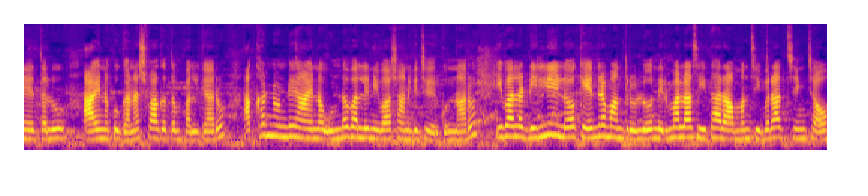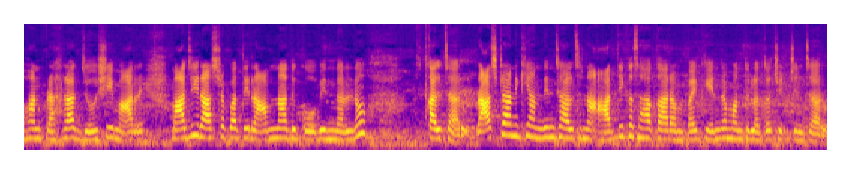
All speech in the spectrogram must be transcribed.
నేతలు ఆయనకు ఘన స్వాగతం పలికారు. అక్కడి నుండి ఆయన ఉండవల్లి నివాసానికి చేరుకున్నారు. ఇవాళ ఢిల్లీలో కేంద్ర మంత్రులు నిర్మలా సీతారామన్ శివరాజ్ సింగ్ చౌహాన్ ప్రహ్లాద్ జోషి మారే మాజీ రాష్ట్రపతి రామ్నాథ్ కోవిందల్ను కలిశారు. రాష్ట్రానికి అందించాల్సిన ఆర్థిక సహకారంపై కేంద్ర మంత్రులతో చర్చించారు.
